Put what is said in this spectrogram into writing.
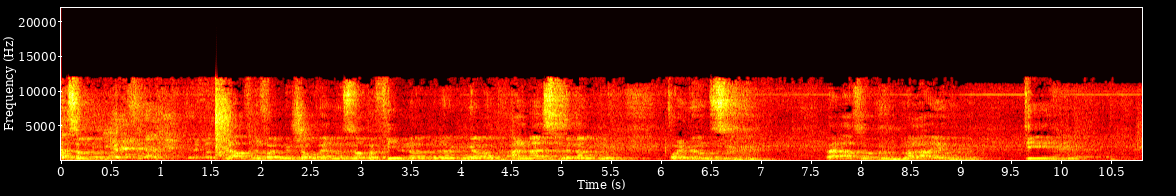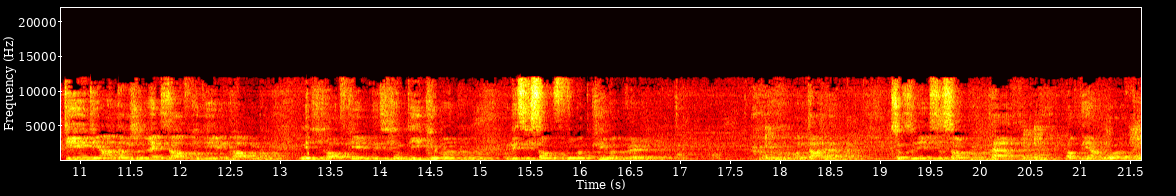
Also, im Laufe der folgenden Show werden wir uns noch bei vielen Leuten bedanken, aber bei allermeisten bedanken wollen wir uns bei Aso Marayu, die, die, die andere schon längst aufgegeben haben, nicht aufgeben, die sich um die kümmern, um die sich sonst niemand kümmern will. Und daher ist unser nächster Song Path of the Young World.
